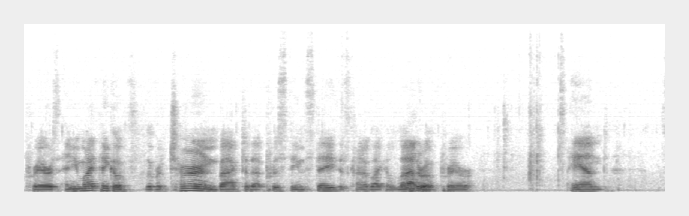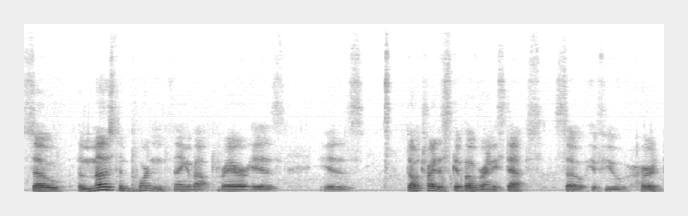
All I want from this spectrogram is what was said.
prayers, and you might think of the return back to that pristine state as kind of like a ladder of prayer. And so the most important thing about prayer is, is don't try to skip over any steps. So if you heard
